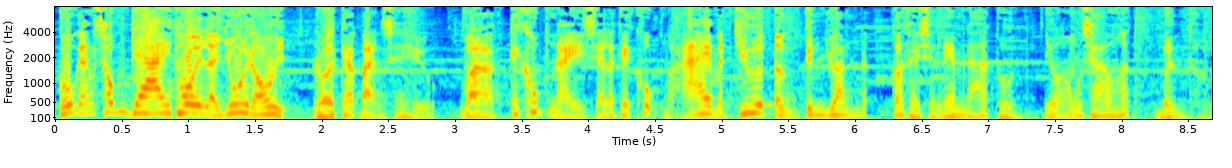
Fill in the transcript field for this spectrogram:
Cố gắng sống dai thôi là vui rồi. Rồi các bạn sẽ hiểu. Và cái khúc này sẽ là cái khúc mà ai mà chưa từng kinh doanh có thể sẽ ném đá tôi. Nhưng mà không sao hết. Bình thường.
